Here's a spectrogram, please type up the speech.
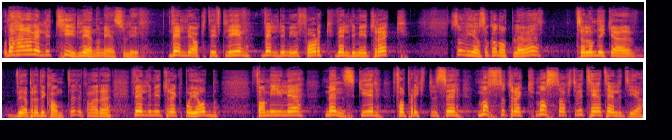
Og det her er veldig tydelig gjennom Jesu liv. Veldig aktivt liv, veldig mye folk, veldig mye trøkk. Som vi også kan oppleve selv om det ikke er, vi er predikanter. Det kan være veldig mye trøkk på jobb, familie, mennesker, forpliktelser. Masse trøkk, masse aktivitet hele tida.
